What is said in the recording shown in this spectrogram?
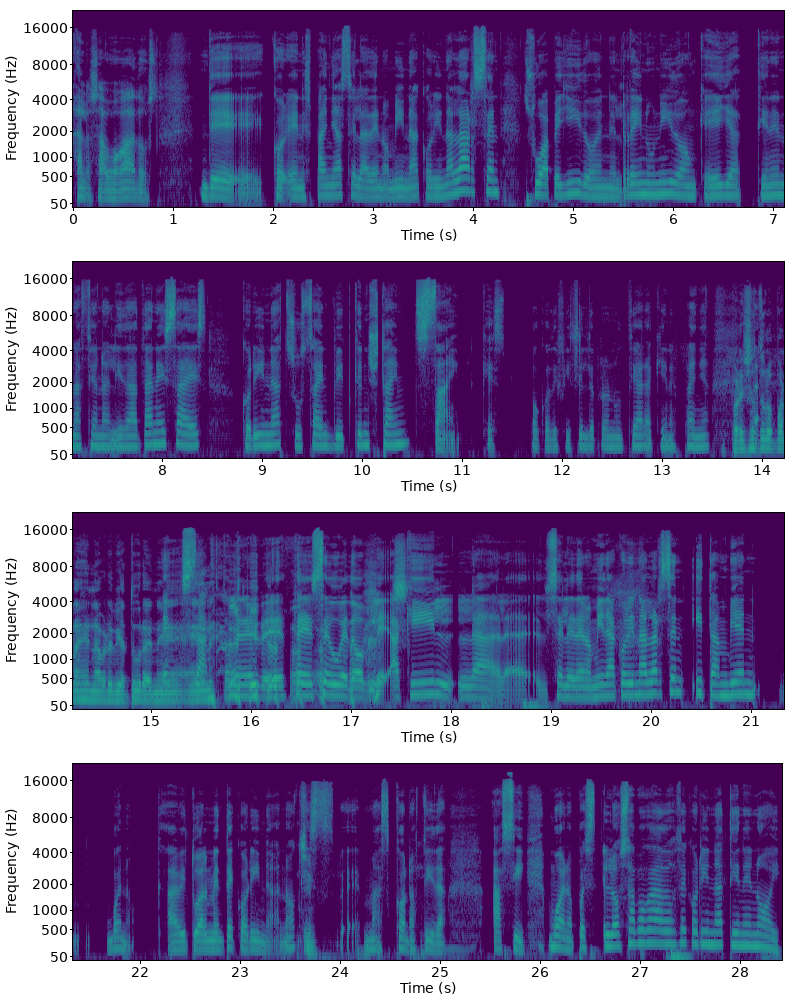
a los abogados de en España se la denomina Corina Larsen, su apellido en el Reino Unido, aunque ella tiene nacionalidad danesa, es Corina Zusain Wittgenstein Stein, que es poco difícil de pronunciar aquí en España. Por eso tú lo pones en abreviatura en, en- Exacto, en en el el libro. CSW. Aquí la- la- se le denomina Corina Larsen y también, bueno, habitualmente Corina, ¿no? que Sí. es eh, más conocida así. Bueno, pues los abogados de Corina tienen hoy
